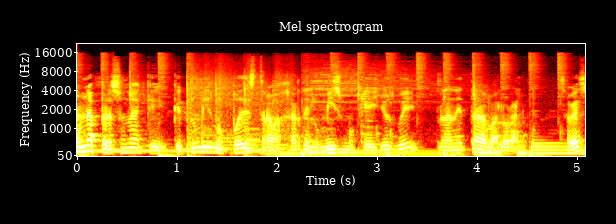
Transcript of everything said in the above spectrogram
una persona que, que tú mismo puedes trabajar de lo mismo que ellos, güey, la neta, valóralo, ¿sabes?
